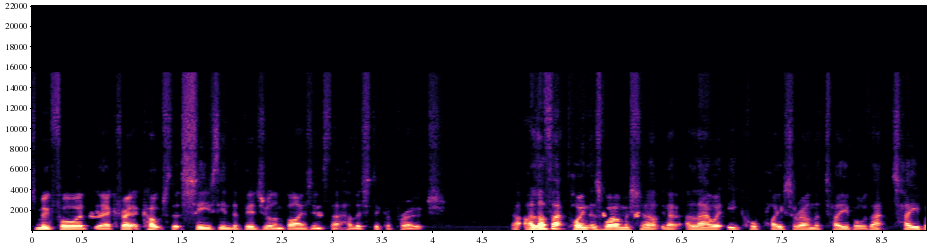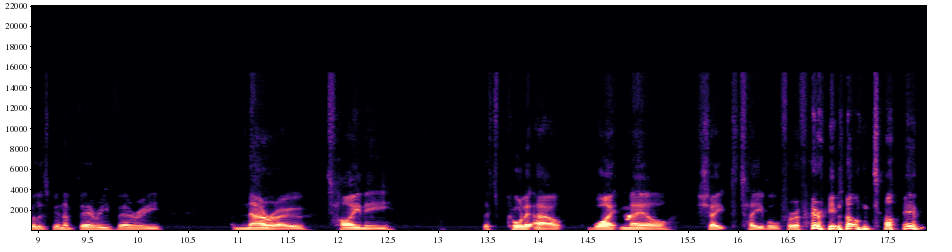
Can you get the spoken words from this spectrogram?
to move forward, yeah, create a culture that sees the individual and buys into that holistic approach. I love that point as well, Michelle. You know, allow it equal place around the table. That table has been a very, very narrow, tiny, let's call it out, white male shaped table for a very long time.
